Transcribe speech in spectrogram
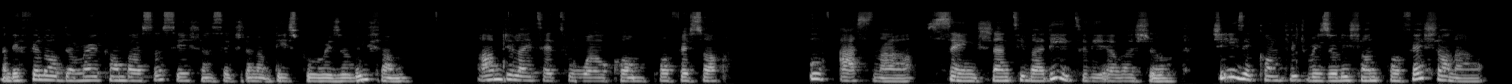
and a fellow of the American Bar Association section of this dispute resolution. I'm delighted to welcome Professor Upasana Singh Chaturvedi to the EVA show. She is a conflict resolution professional,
